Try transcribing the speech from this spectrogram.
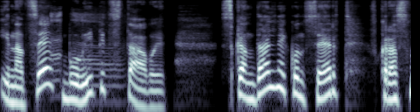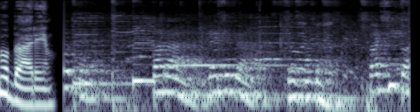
І на це були підстави. Скандальний концерт в Краснодарі. Пора для тебя. Спасибо.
